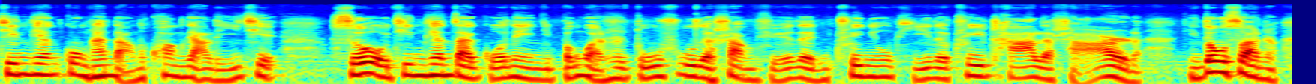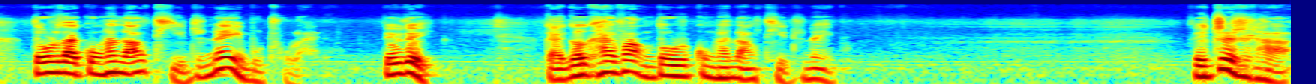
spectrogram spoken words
今天共产党的框架的一切，所有今天在国内，你甭管是读书的、上学的、你吹牛皮的、吹叉的、傻二的，你都算上，都是在共产党体制内部出来的，对不对？改革开放都是共产党体制内部，所以这是他，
